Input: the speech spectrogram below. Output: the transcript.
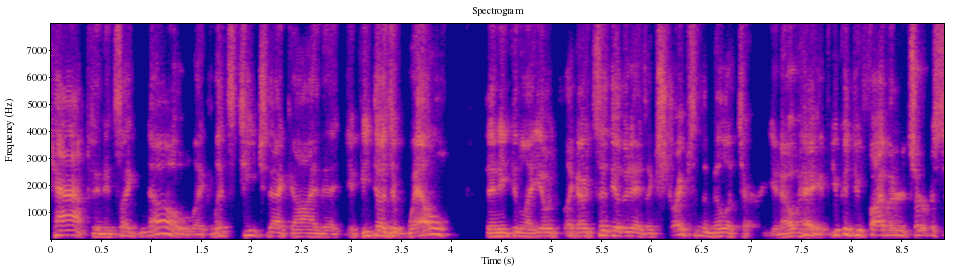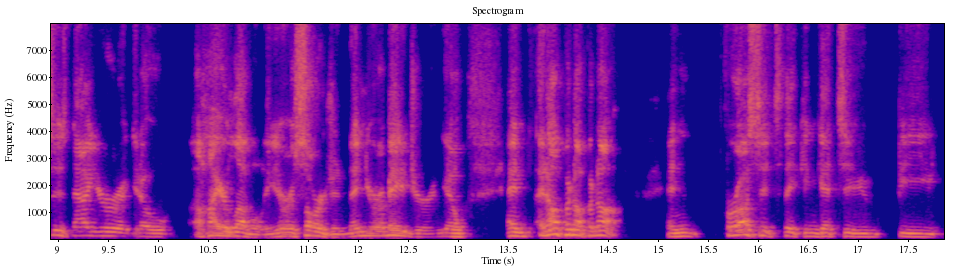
capped. And it's like, no, like, let's teach that guy that if he does it well, then he can like, you know, like I said the other day, it's like stripes in the military, you know, hey, if you can do 500 services, now you're, you know, a higher level, you're a sergeant, then you're a major, you know, and, and up and up and up. And for us, it's, they can get to be,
